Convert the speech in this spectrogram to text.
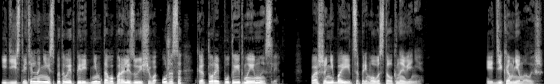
и действительно не испытывает перед ним того парализующего ужаса, который путает мои мысли. Паша не боится прямого столкновения. «Иди ко мне, малыш».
